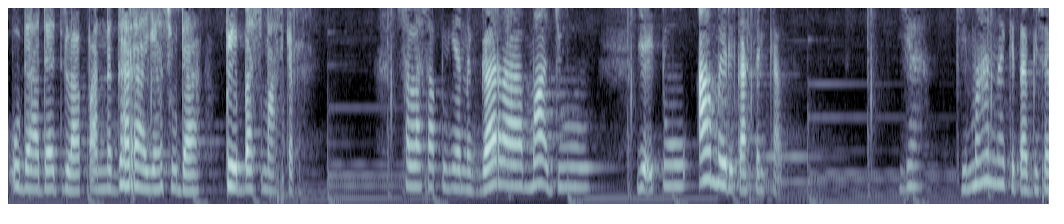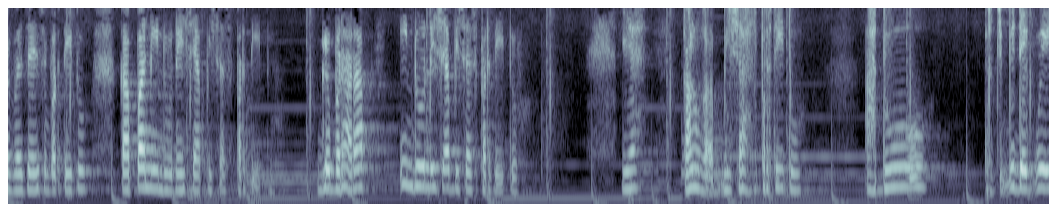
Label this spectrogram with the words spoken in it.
udah ada 8 negara yang sudah bebas masker. Salah satunya negara maju yaitu Amerika Serikat. Ya gimana kita bisa baca seperti itu? Kapan Indonesia bisa seperti itu? Gue berharap Indonesia bisa seperti itu. Ya kalau nggak bisa seperti itu aduh terjepit deh gue.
